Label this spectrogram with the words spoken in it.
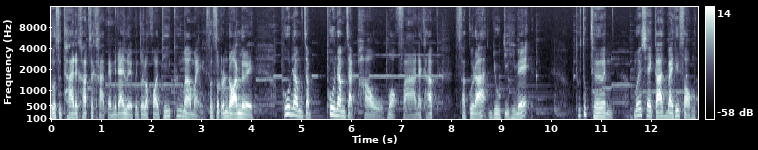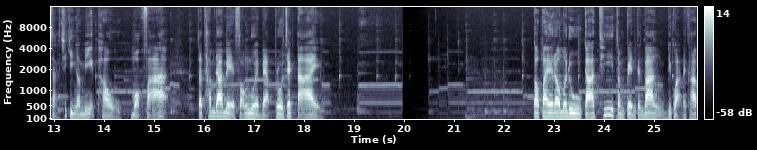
ตัวสุดท้ายนะครับจะขาดไปไม่ได้เลยเป็นตัวละครที่เพิ่งมาใหม่ สดๆร้อนๆเลย ผู้นำจากผู้นำจากเผ่าหมอกฟ้านะครับซากุระยูกิฮิเมะทุกๆเทิร์น เมื่อใช้การ์ดใบที่ 2 จากชิกิงามิเผ่า หมอกฟ้า จะทำดาเมจ2หน่วยแบบโปรเจกต์ตายต่อไปเรามาดูการ์ดที่จำเป็นกันบ้างดีกว่านะครับ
